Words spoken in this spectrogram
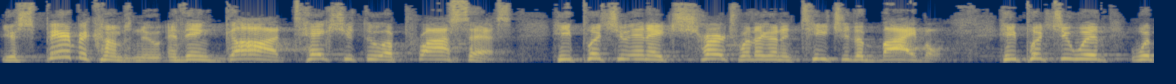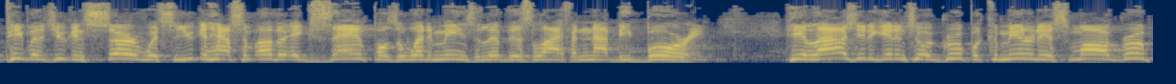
your spirit becomes new, and then God takes you through a process. He puts you in a church where they're going to teach you the Bible. He puts you with, with people that you can serve with so you can have some other examples of what it means to live this life and not be boring. He allows you to get into a group, a community, a small group,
